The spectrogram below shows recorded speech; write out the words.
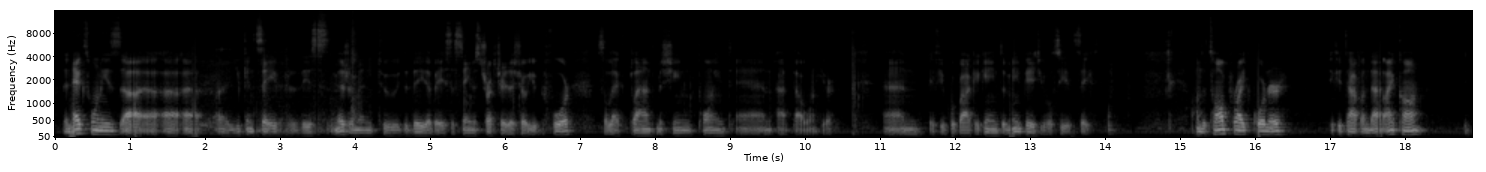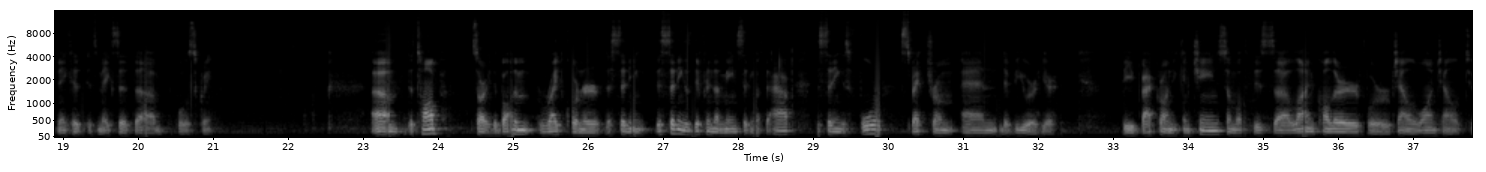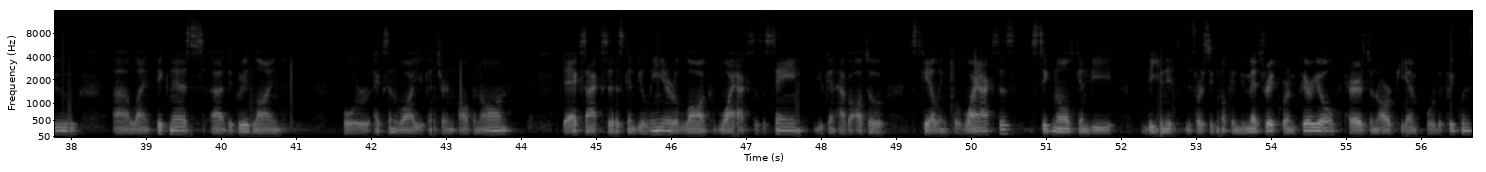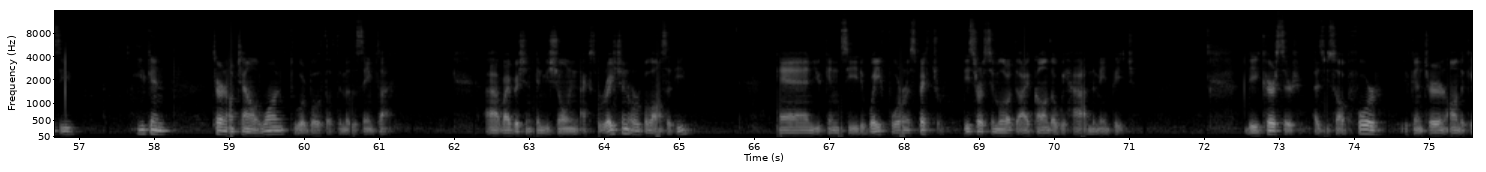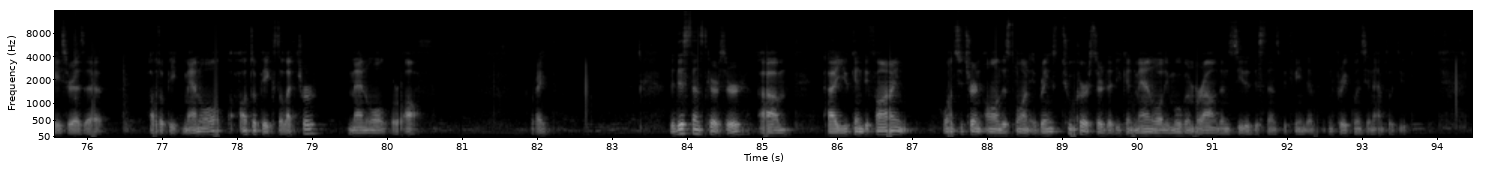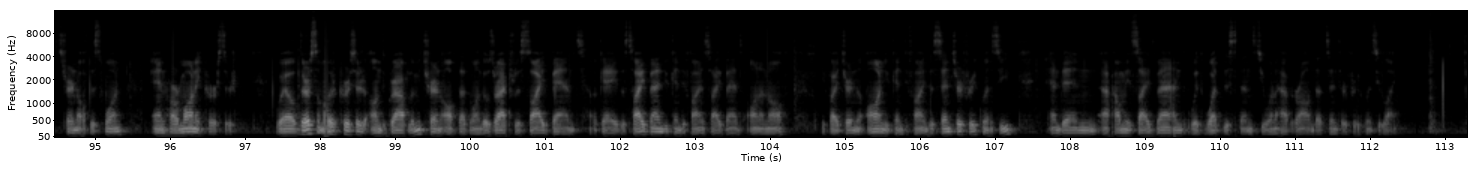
the next one is uh, uh, uh, you can save this measurement to the database, the same structure that I showed you before. Select plant, machine, point, and add that one here. And if you go back again to the main page, you will see it saved. On the top right corner, if you tap on that icon, it, make it, it makes it um, full screen. Um, the top sorry, the bottom right corner, the setting, the setting is different than main setting of the app. The setting is for spectrum and the viewer here. The background you can change some of this uh, line color for channel 1, channel 2, uh, line thickness, uh, the grid line for X and Y you can turn off and on. The X-axis can be linear or log, Y-axis the same. You can have auto scaling for Y-axis. Signal can be the unit for signal can be metric or imperial, hertz and RPM for the frequency. You can turn on channel 1, 2 or both of them at the same time. Uh, vibration can be shown in acceleration or velocity. And you can see the waveform spectrum. These are similar to the icon that we have in the main page. The cursor, as you saw before, you can turn on the cursor as a auto peak manual, auto peak selector, manual or off right? The distance cursor, um, uh, you can define, once you turn on this one, it brings two cursors that you can manually move them around and see the distance between them in frequency and amplitude. Let's turn off this one. And harmonic cursor. Well, there are some other cursors on the graph. Let me turn off that one. Those are actually sidebands. Okay, the sideband, you can define sideband on and off. If I turn it on, you can define the center frequency and then uh, how many sideband with what distance you want to have around that center frequency line.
